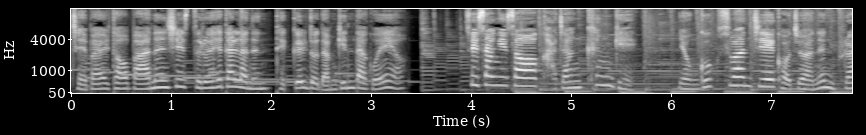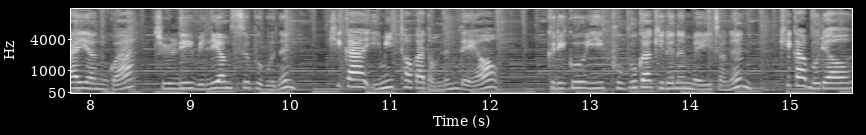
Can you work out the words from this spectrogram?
제발 더 많은 실수를 해달라는 댓글도 남긴다고 해요. 세상에서 가장 큰 개. 영국 스완지에 거주하는 브라이언과 줄리 윌리엄스 부부는 키가 2m가 넘는데요. 그리고 이 부부가 기르는 메이저는 키가 무려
